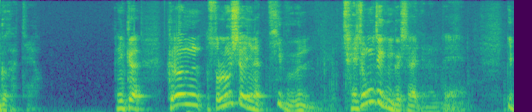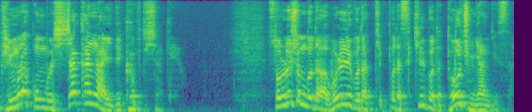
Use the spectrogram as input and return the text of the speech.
것 같아요. 그러니까 그런 솔루션이나 팁은 최종적인 것이어야 되는데 이 비문학 공부를 시작하는 아이들이 그것부터 시작해요. 솔루션보다 원리보다 팁보다 스킬보다 더 중요한 게 있어요.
